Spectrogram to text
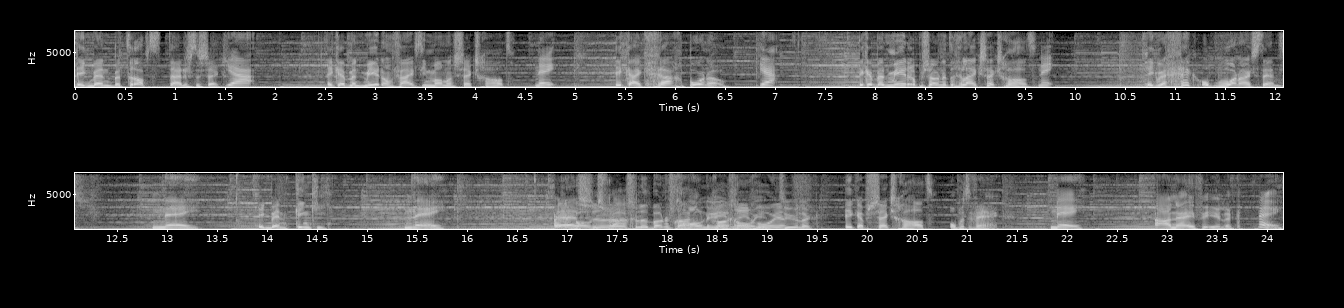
Ik ben betrapt tijdens de seks. Ja. Ik heb met meer dan 15 mannen seks gehad. Nee. Ik kijk graag porno. Ja. Ik heb met meerdere personen tegelijk seks gehad. Nee. Ik ben gek op one-night stands. Nee. Ik ben kinky. Nee. En een Eh, bonusvraag. Zullen, we bonusvraag Gewoon erin gooien, tuurlijk. Ik heb seks gehad op het werk. Nee. Ah, nee, even eerlijk. Nee.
